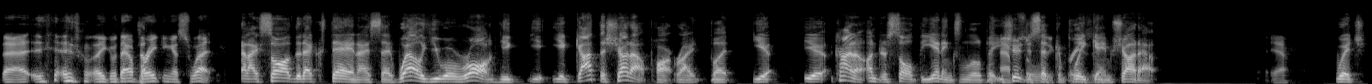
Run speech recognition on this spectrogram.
that is like without So- breaking a sweat. And I saw it the next day and I said, Well, you were wrong. You you, you got the shutout part right, but you you kind of undersold the innings a little bit. You should have just said complete crazy. game shutout. Yeah. Which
